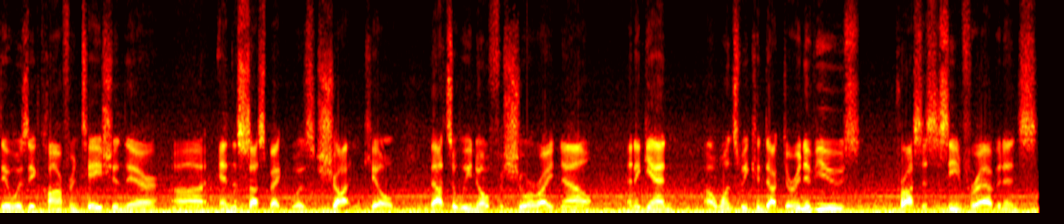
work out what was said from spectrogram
There was a confrontation there, uh, and the suspect was shot and killed. That's what we know for sure right now. And again, uh, once we conduct our interviews, process the scene for evidence,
